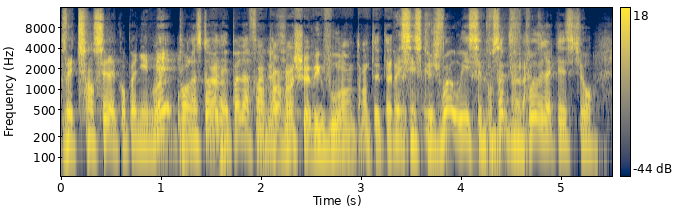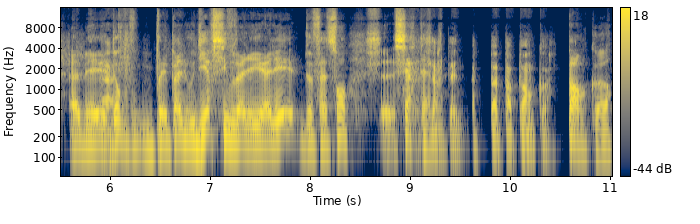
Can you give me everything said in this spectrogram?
Vous êtes censé l'accompagner, mais pour l'instant, vous n'avez pas d'informations. Pour je suis avec vous en, tête à tête. C'est ce que je vois, oui. C'est pour ça que je vous pose la question. Euh, mais donc, vous ne pouvez pas nous dire si vous allez y aller de façon euh, certaine. Certaine. Pas, pas, pas encore. Pas encore.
